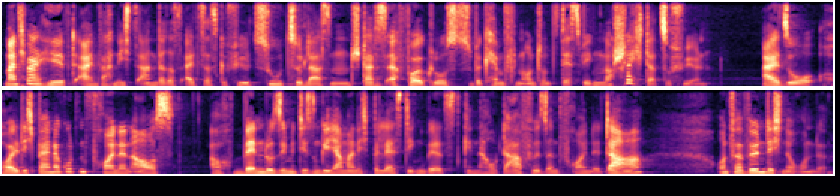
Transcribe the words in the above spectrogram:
Manchmal hilft einfach nichts anderes, als das Gefühl zuzulassen, statt es erfolglos zu bekämpfen und uns deswegen noch schlechter zu fühlen. Also heul dich bei einer guten Freundin aus, auch wenn du sie mit diesem Gejammer nicht belästigen willst. Genau dafür sind Freunde da. Und verwöhn dich eine Runde.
